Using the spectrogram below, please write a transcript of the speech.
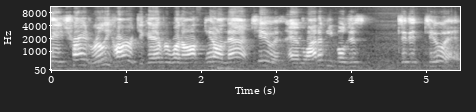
they tried really hard to get everyone on in on that too, and, and a lot of people just didn't do it.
